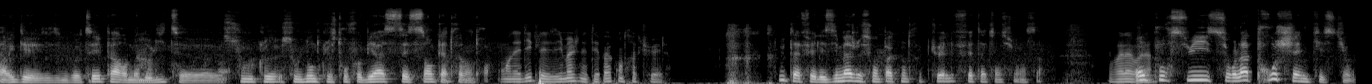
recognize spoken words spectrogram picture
avec des, nouveautés par Monolith sous, sous, le nom de Claustrophobia 1683. On a dit que les images n'étaient pas contractuelles. Tout à fait, les images ne sont pas contractuelles, faites attention à ça. Voilà, On poursuit sur la prochaine question.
